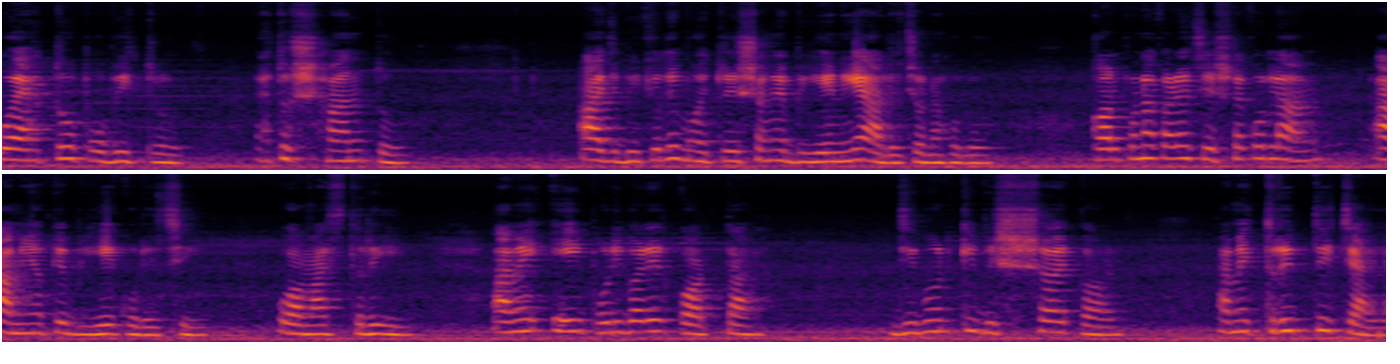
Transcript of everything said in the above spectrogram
ও এত পবিত্র, এত শান্ত। আজ বিকেলে মৈত্রীর সঙ্গে বিয়ে নিয়ে আলোচনা হলো। কল্পনা করার চেষ্টা করলাম, আমি ওকে বিয়ে করেছি। ও আমার স্ত্রী। আমি এই পরিবারের কর্তা। জীবন কি বিস্ময়কর। আমি তৃপ্তি চাই,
